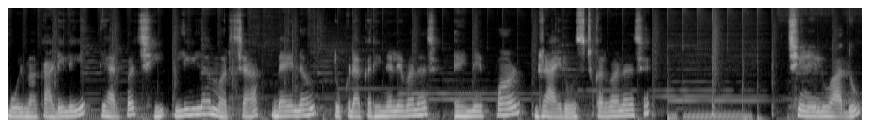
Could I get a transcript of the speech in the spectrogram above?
બોલમાં કાઢી લઈએ. ત્યાર પછી લીલા મરચાં બે નંગ ટુકડા કરીને લેવાના છે. એને પણ ડ્રાય રોસ્ટ કરવાના છે. છીણેલું આદું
